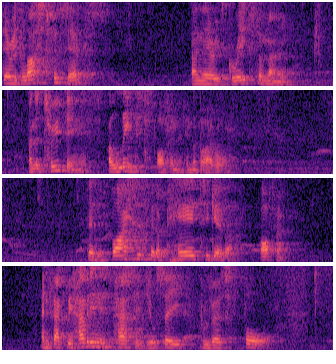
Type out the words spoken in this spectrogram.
There is lust for sex and there is greed for money. And the two things are linked often in the Bible. They're vices that are paired together often. In fact, we have it in this passage. You'll see from verse 4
